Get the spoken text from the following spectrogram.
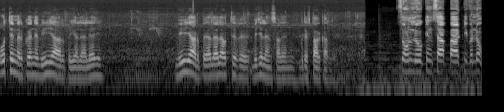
ਉੱਥੇ ਮੇਰੇ ਕੋਲ ਇਹਨੇ 20000 ਰੁਪਇਆ ਲੈ ਲਿਆ ਜੀ। 20000 ਰੁਪਇਆ ਲੈ ਲਿਆ, ਉੱਥੇ ਫਿਰ ਵਿਜੀਲੈਂਸ ਵਾਲਿਆਂ ਨੂੰ ਗ੍ਰਿਫਤਾਰ ਕਰ ਲਿਆ। ਸੁਣ ਲੋਕ ਇਨਸਾਫ ਪਾਰਟੀ ਵੱਲੋਂ,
